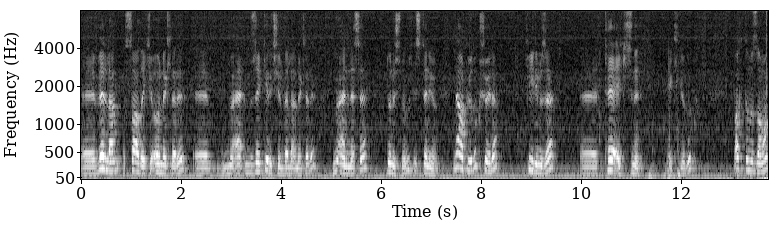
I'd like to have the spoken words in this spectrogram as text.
E, verilen sağdaki örnekleri e, müe- müzekker için verilen örnekleri müennese dönüştürmemiz isteniyor. Ne yapıyorduk? Şöyle fiilimize e, t ekisini ekliyorduk. Baktığımız zaman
